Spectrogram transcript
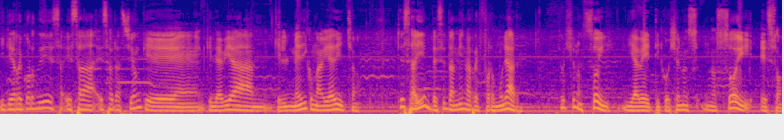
y que recordé esa, esa, esa oración que, que le había que el médico me había dicho. Entonces ahí empecé también a reformular yo, yo no soy diabético yo no, no soy eso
